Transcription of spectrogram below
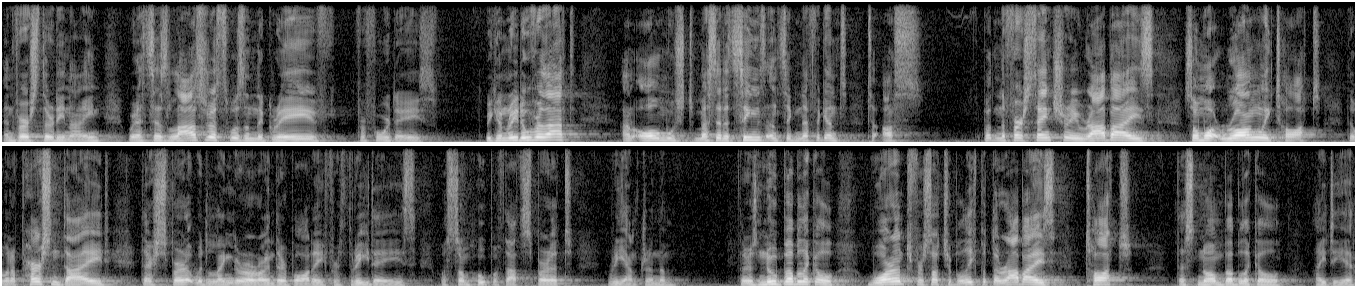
in verse 39 where it says Lazarus was in the grave for four days. We can read over that and almost miss it. It seems insignificant to us. But in the first century, rabbis somewhat wrongly taught that when a person died, their spirit would linger around their body for three days with some hope of that spirit re entering them. There is no biblical warrant for such a belief, but the rabbis taught this non biblical idea.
